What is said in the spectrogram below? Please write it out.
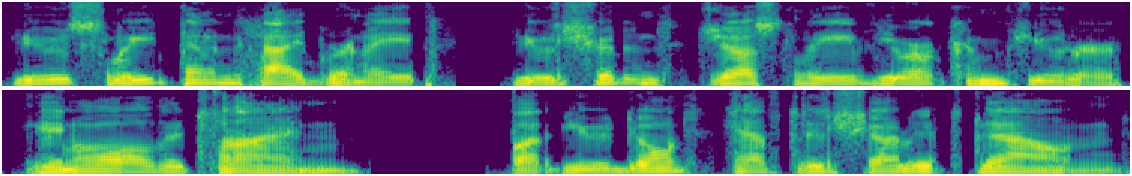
You sleep and hibernate, you shouldn't just leave your computer in all the time. But you don't have to shut it down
